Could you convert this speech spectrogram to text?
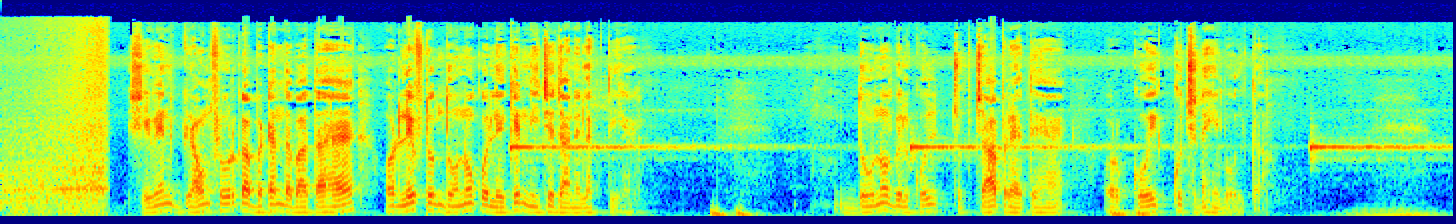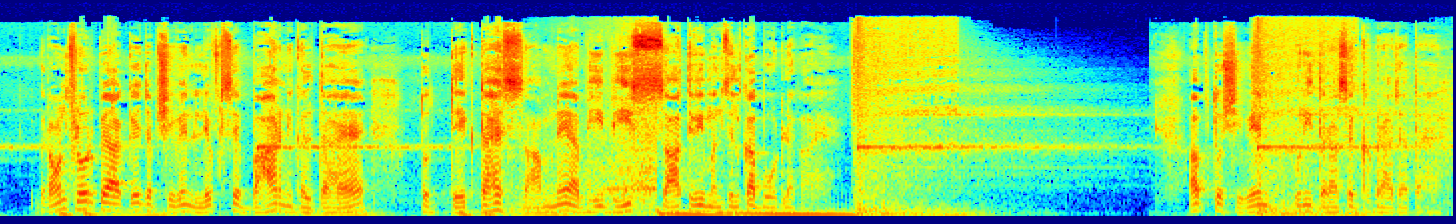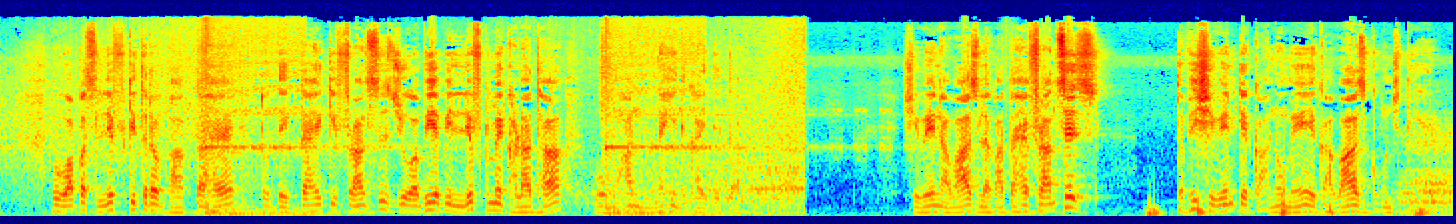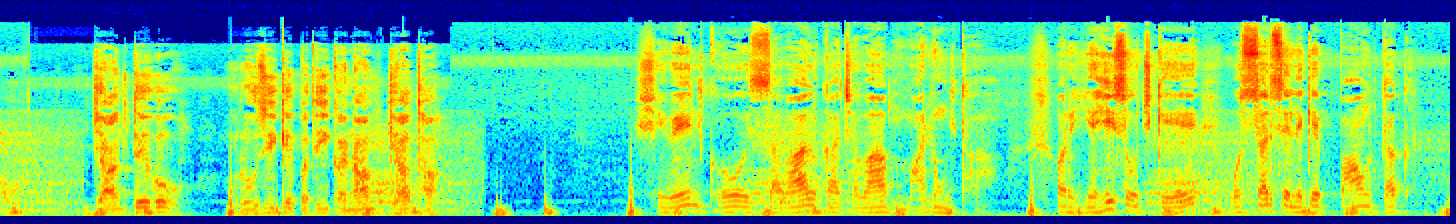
शिवेन ग्राउंड फ्लोर का बटन दबाता है और लिफ्ट उन दोनों को लेकर नीचे जाने लगती है। दोनों बिल्कुल चुपचाप रहते हैं और कोई कुछ नहीं बोलता। ग्राउंड फ्लोर पे आके जब शिवेन लिफ्ट से बाहर निकलता है तो देखता है सामने अभी भी सातवीं मंजिल का बोर्ड लगा है। अब तो शिवेन पूरी तरह से घबरा जाता है। वो वापस लिफ्ट की तरफ़ भागता है तो देखता है कि फ्रांसिस जो अभी अभी लिफ्ट में खड़ा था, वो वहाँ नहीं दिखाई देता। शिवेन आवाज़ लगाता है, फ्रांसिस! तभी शिवेन के कानों में एक आवाज़ गूंजती है। जानते हो रोजी के पति का नाम क्या था? शिवेन को इस सवाल का जवाब मालूम था और यही सोच के वो सर से लेके पाँव तक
